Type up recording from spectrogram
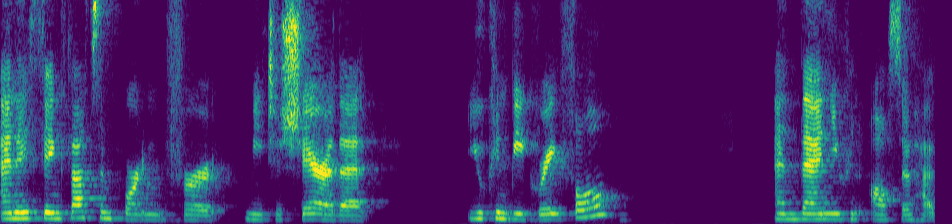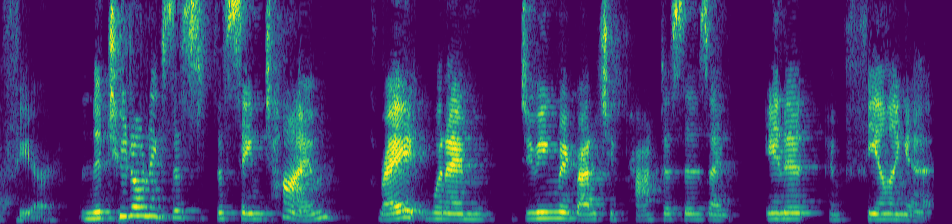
And I think that's important for me to share that you can be grateful and then you can also have fear. And the two don't exist at the same time, right? When I'm doing my gratitude practices, I'm in it, I'm feeling it.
